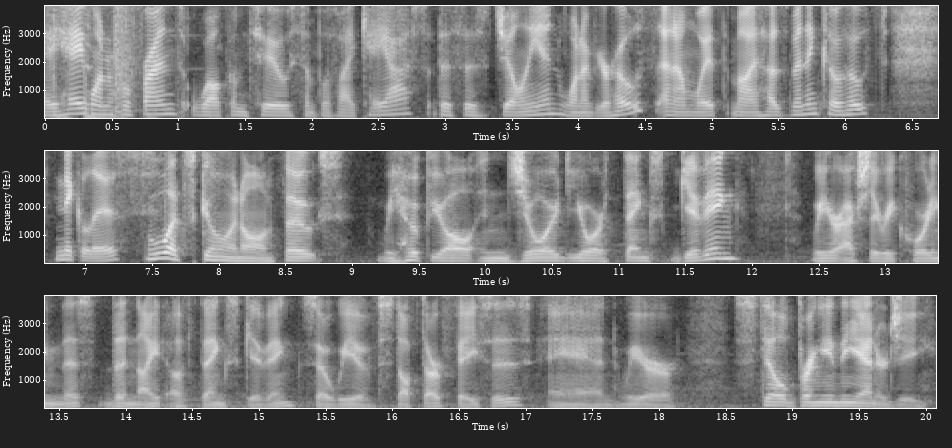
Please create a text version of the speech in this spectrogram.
Hey, hey, wonderful friends. Welcome to Simplified Chaos. This is Jillian, one of your hosts, and I'm with my husband and co host, Nicholas. What's going on, folks? We hope you all enjoyed your Thanksgiving. We are actually recording this the night of Thanksgiving, so we have stuffed our faces and we are still bringing the energy.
